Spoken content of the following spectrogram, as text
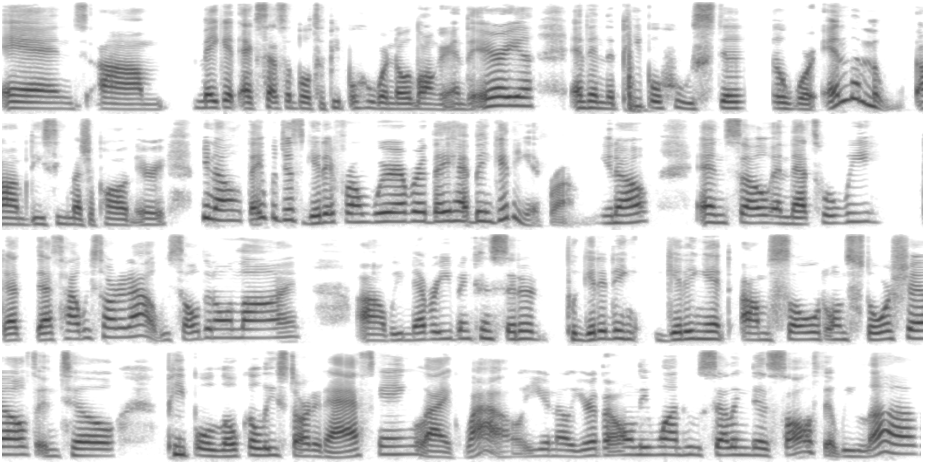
and um make it accessible to people who were no longer in the area and then the people who still were in the um, DC metropolitan area, you know, they would just get it from wherever they had been getting it from, you know? And so, and that's what we, that, that's how we started out. We sold it online. Uh, we never even considered getting, getting it, um, sold on store shelves until people locally started asking, like, wow, you know, you're the only one who's selling this sauce that we love.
